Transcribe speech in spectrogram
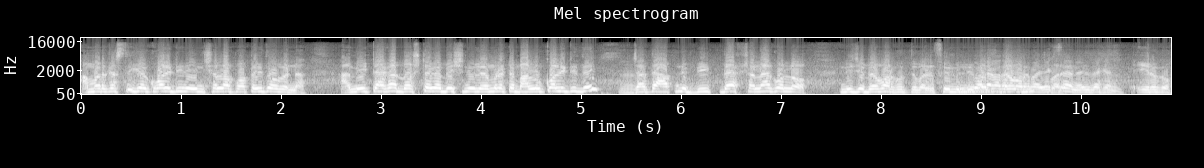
আমার কাছ থেকে কোয়ালিটি ইনশাল্লাহ প্রতারিত হবে না। আমি টাকা দশ টাকা বেশি নিলে এমন একটা ভালো কোয়ালিটি দেই যাতে আপনি বি- ব্যবসা না করলেও নিজে ব্যবহার করতে পারেন ফ্যামিলি ব্যবহার দেখেন করতে পারেন? এই দেখেন। এরকম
